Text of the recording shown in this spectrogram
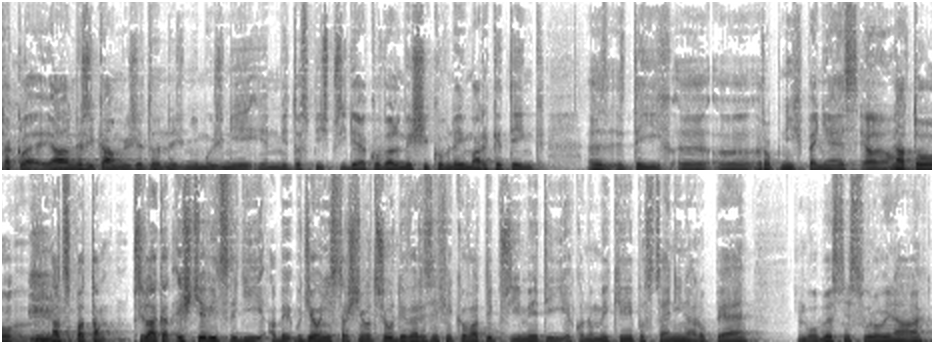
takhle, já neříkám, že to není možný, jen mi to spíš přijde jako velmi šikovný marketing, Eh, těch uh, ropných peněz jo, jo. na to nadspat tam, přilákat ještě víc lidí, aby, protože oni strašně potřebují diverzifikovat ty příjmy té ekonomiky postavené na ropě nebo obecně surovinách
